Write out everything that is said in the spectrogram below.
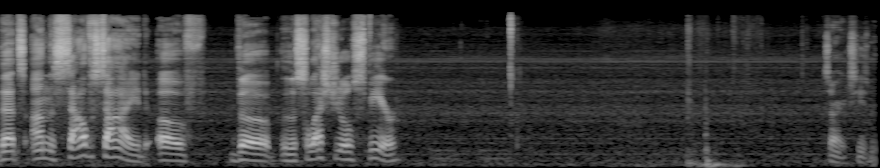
that's on the south side of the the celestial sphere Sorry, excuse me.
